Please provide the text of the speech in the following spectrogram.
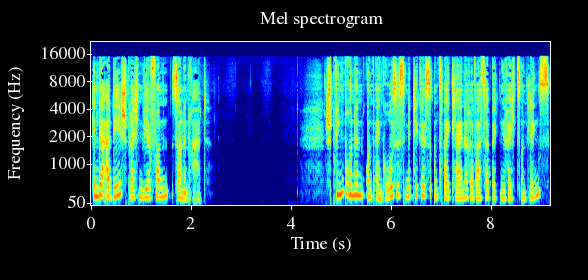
In der AD sprechen wir von Sonnenrad. Springbrunnen und ein großes mittiges und zwei kleinere Wasserbecken rechts und links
